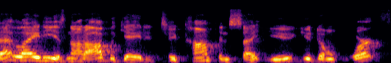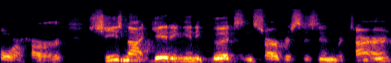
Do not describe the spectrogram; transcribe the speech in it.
That lady is not obligated to compensate you. You don't work for her. She's not getting any goods and services in return.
